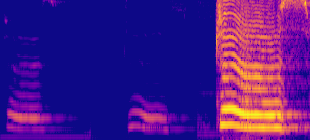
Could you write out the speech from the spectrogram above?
Tschüss. Tschüss. Tschüss!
